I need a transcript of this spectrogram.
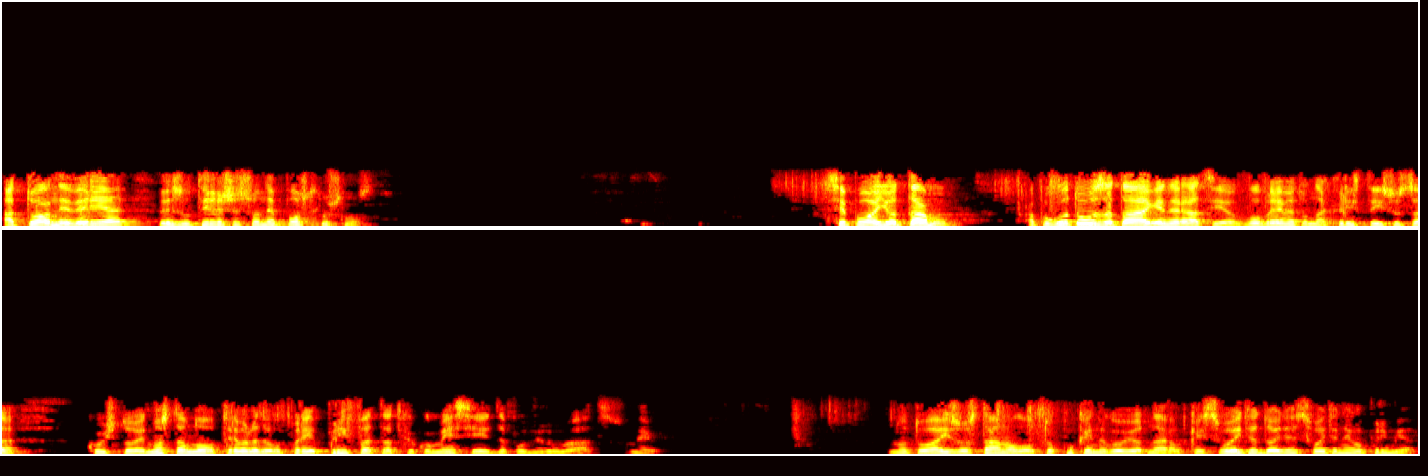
А тоа неверие резултираше со непослушност. Се поаѓа од таму. А поготово за таа генерација во времето на Христа Исуса, кои што едноставно требале да го прифатат како Месија и да поверуваат во Него но тоа изостанало токму кај неговиот народ. Кај своите дојде, своите не го примиат.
